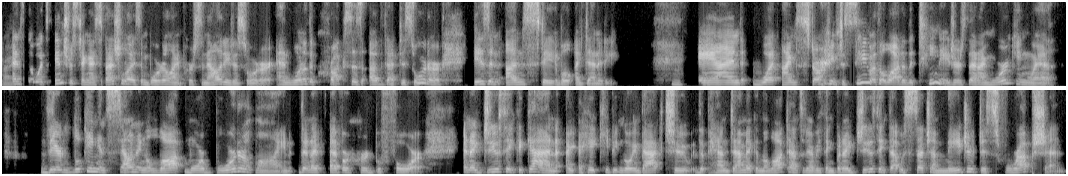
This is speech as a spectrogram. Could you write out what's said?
Right. And so, what's interesting, I specialize in borderline personality disorder. And one of the cruxes of that disorder is an unstable identity. Hmm. And what I'm starting to see with a lot of the teenagers that I'm working with they're looking and sounding a lot more borderline than I've ever heard before. And I do think, again, I, I, hate keeping going back to the pandemic and the lockdowns and everything, but I do think that was such a major disruption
